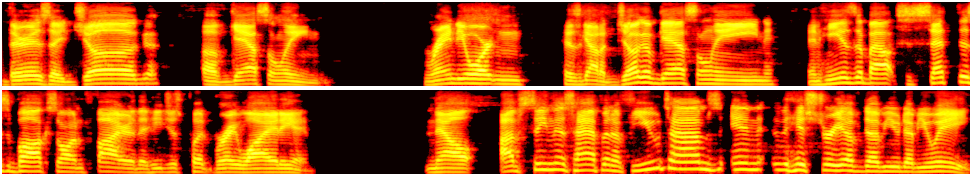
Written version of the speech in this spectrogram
There is a jug of gasoline. Randy Orton has got a jug of gasoline and he is about to set this box on fire that he just put Bray Wyatt in. Now, I've seen this happen a few times in the history of WWE.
